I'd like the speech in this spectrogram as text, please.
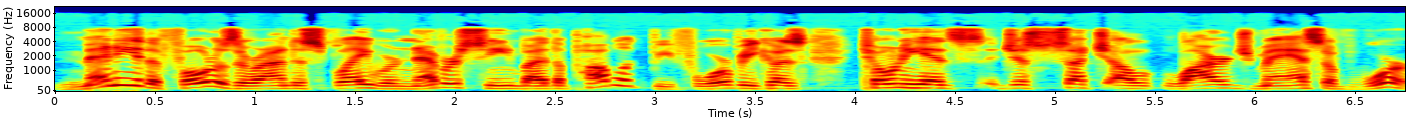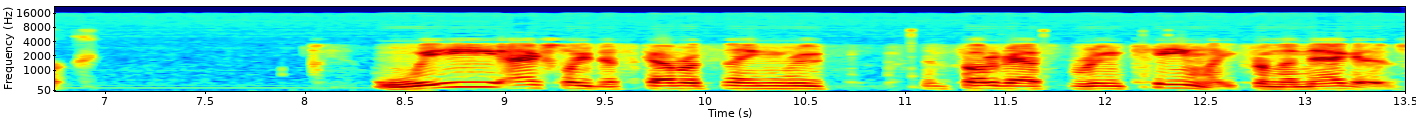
many of the photos that were on display were never seen by the public before because Tony had just such a large mass of work. We actually discover things, photographs routinely from the negatives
